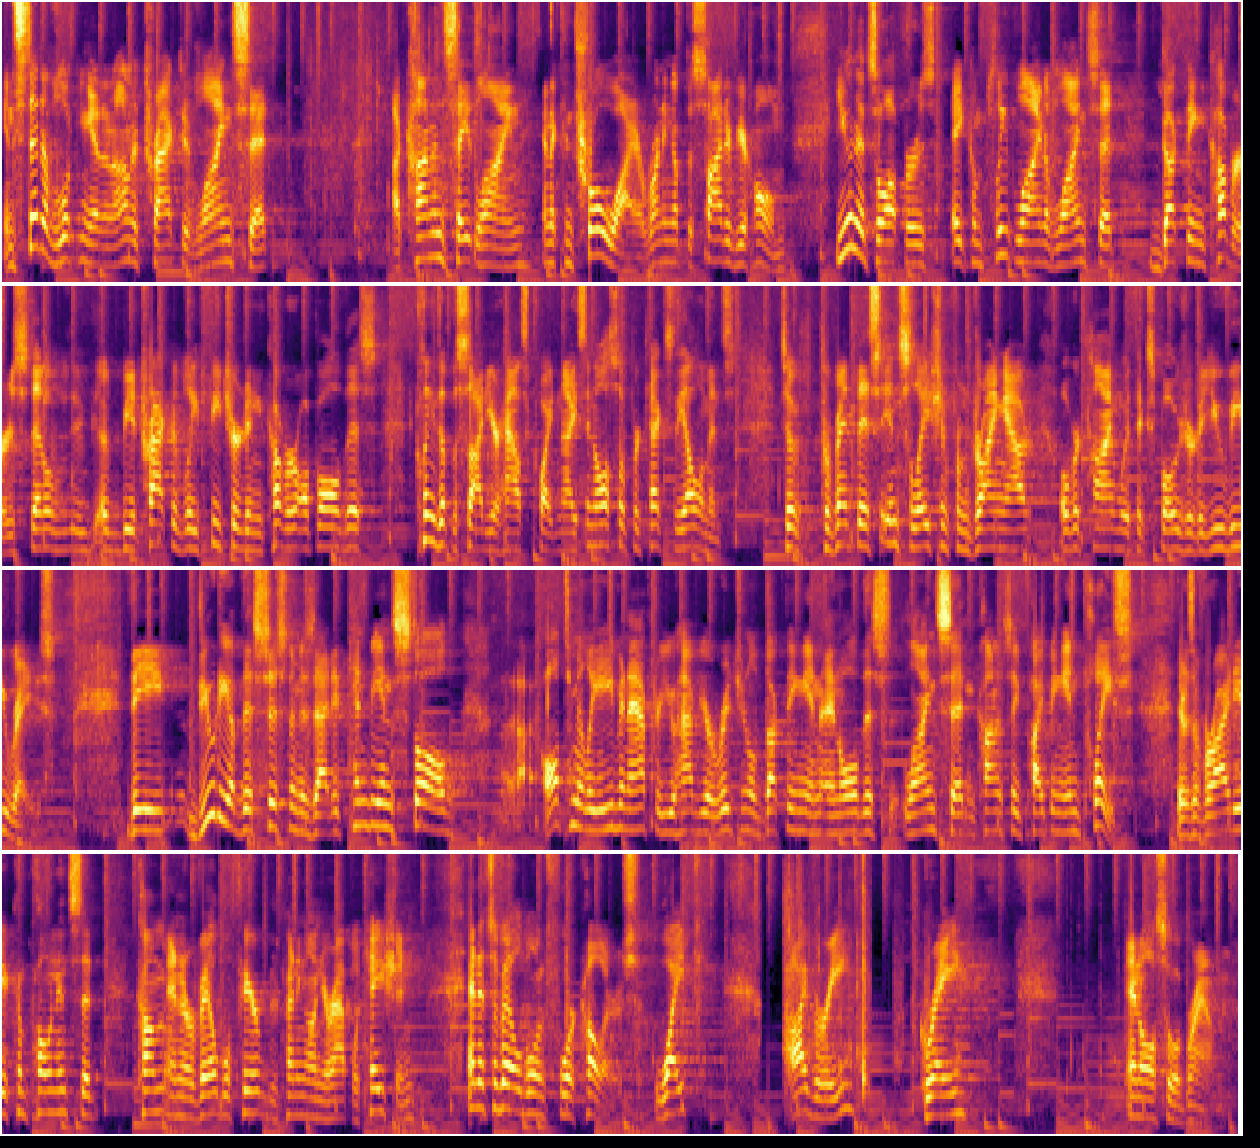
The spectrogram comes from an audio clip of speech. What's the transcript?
Instead of looking at an unattractive line set, a condensate line, and a control wire running up the side of your home, Younits offers a complete line of line set ducting covers that'll uh, be attractively featured and cover up all this, cleans up the side of your house quite nice and also protects the elements to prevent this insulation from drying out over time with exposure to UV rays. The beauty of this system is that it can be installed uh, ultimately even after you have your original ducting and, and all this line set and condensate piping in place. There's a variety of components that come and are available here depending on your application and it's available in four colors white ivory gray and also a brown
